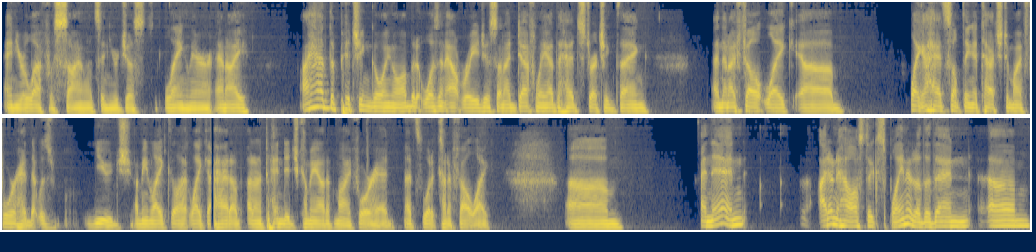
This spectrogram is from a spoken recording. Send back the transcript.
and you're left with silence, and you're just laying there. And I, I had the pitching going on, but it wasn't outrageous, and I definitely had the head stretching thing and then I felt like um, like I had something attached to my forehead that was huge. I mean, like uh, like I had a, an appendage coming out of my forehead. That's what it kind of felt like. Um, and then I don't know how else to explain it other than um,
